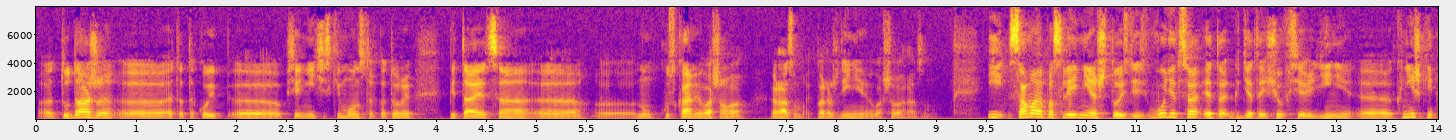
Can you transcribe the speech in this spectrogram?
э, туда же, э, это такой э, псионический монстр, который питается э, э, ну, кусками вашего разума, порождения вашего разума. И самое последнее, что здесь вводится, это где-то еще в середине э, книжки,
